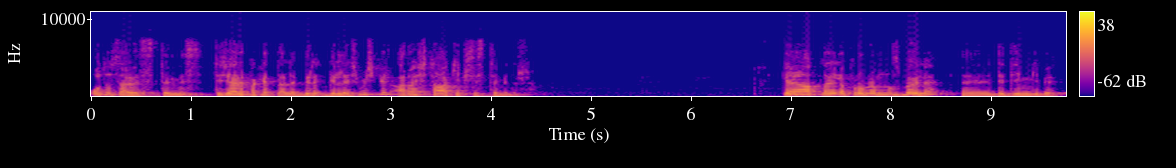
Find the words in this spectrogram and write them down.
Otoservis sistemimiz ticari paketlerle bir, birleşmiş bir araç takip sistemidir. Genel hatlarıyla programımız böyle. Ee, dediğim gibi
